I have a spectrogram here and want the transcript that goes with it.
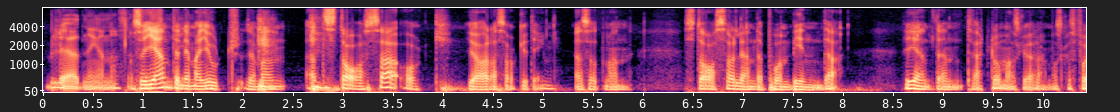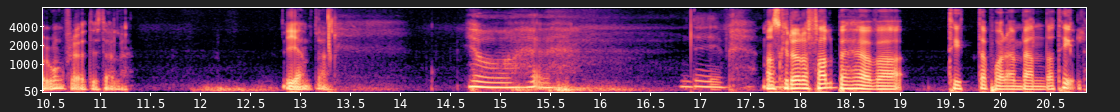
blödningarna. Så egentligen det man gjort, det man, att stasa och göra saker och ting. Alltså att man stasar och länder på en binda. Det är egentligen tvärtom man ska göra. Man ska få igång flödet istället. Egentligen. Ja, eh, det, Man skulle i alla fall behöva titta på den vända till.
